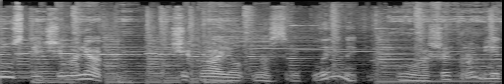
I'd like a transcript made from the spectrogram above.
Зустрічі, малятки! Чекаю на світлини ваших робіт.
